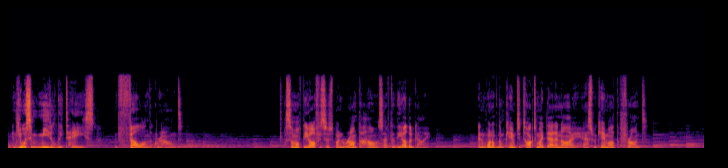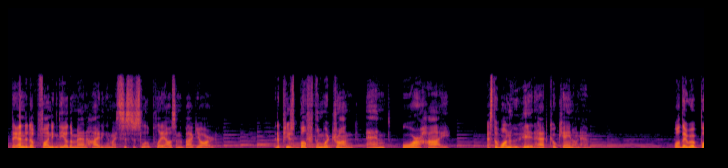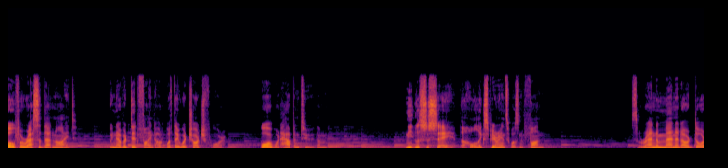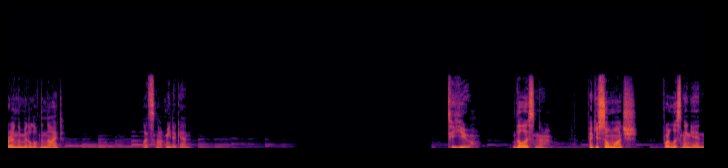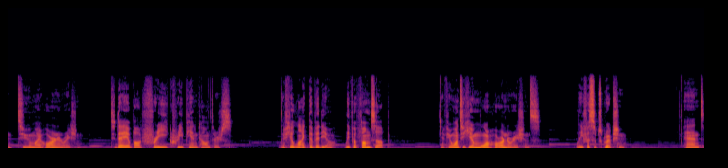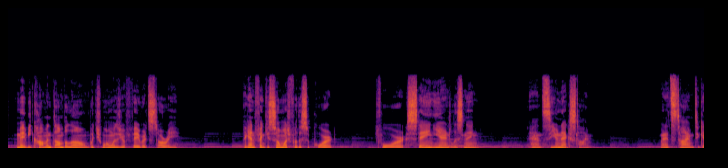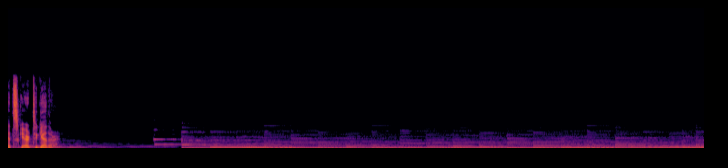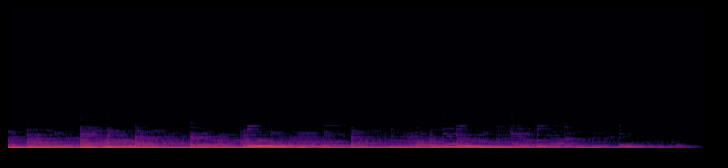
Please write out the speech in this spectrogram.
and he was immediately tased and fell on the ground. Some of the officers went around the house after the other guy, and one of them came to talk to my dad and I as we came out the front. They ended up finding the other man hiding in my sister's little playhouse in the backyard. It appears both of them were drunk and or high, as the one who hid had cocaine on him. While they were both arrested that night, we never did find out what they were charged for or what happened to them. Needless to say, the whole experience wasn't fun. So random man at our door in the middle of the night? Let's not meet again. To you, the listener, thank you so much for listening in to my horror narration. Today about free creepy encounters. If you liked the video, leave a thumbs up. If you want to hear more horror narrations, leave a subscription. And maybe comment down below which one was your favorite story. Again, thank you so much for the support, for staying here and listening, and see you next time when it's time to get scared together.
